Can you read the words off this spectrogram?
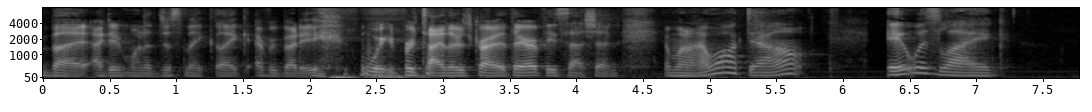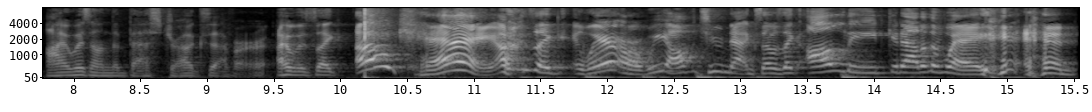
but I didn't want to just make like everybody wait for Tyler's cryotherapy session. And when I walked out, it was like I was on the best drugs ever. I was like, okay. I was like, where are we off to next? I was like, I'll lead, get out of the way. And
